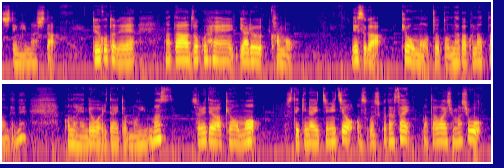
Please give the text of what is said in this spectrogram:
してみました。ということでねまた続編やるかもですが今日もちょっと長くなったんでねこの辺で終わりたいと思います。それでは今日も素敵な一日をお過ごしください。またお会いしましょう。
